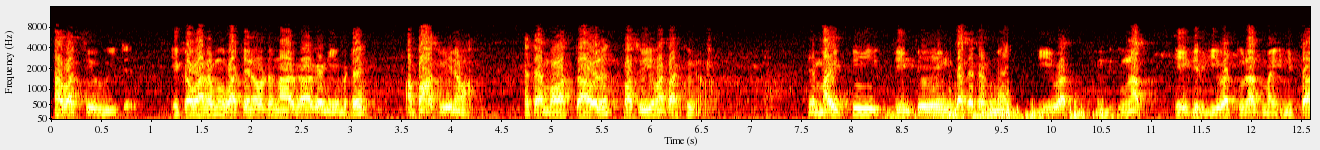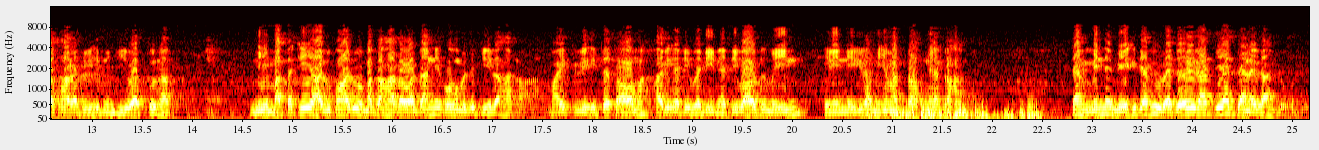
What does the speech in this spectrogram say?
අවශ්‍ය වූ විට එකවරම වචන වලට නාගා ගැනීමට අපහසු වෙනවා. ඇතැම් අවස්ථාවල පසුවිය මතක් වෙනවා. දැන් මෛත්‍රී ජීවිතයෙන් ගත කරන ජීවත් වුණත් ඒ විදිහට ජීවත් වුණත් නිත්‍යාසහගත විදිහට ජීවත් වුණත් මේ මතකයේ අලුපාඩුව මගහරව ගන්නේ කොහොමද කියලා අහනවා. මෛත්‍රී හිත තවම හරිහැටි වැඩි නැති බවද මෙයින් එනින්නේ කියලා මෙහෙමත් ප්‍රශ්නයක් අහනවා. දැන් මෙන්න මේකදී අපි වැදගත් දෙයක් දැනගන්න ඕනේ.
